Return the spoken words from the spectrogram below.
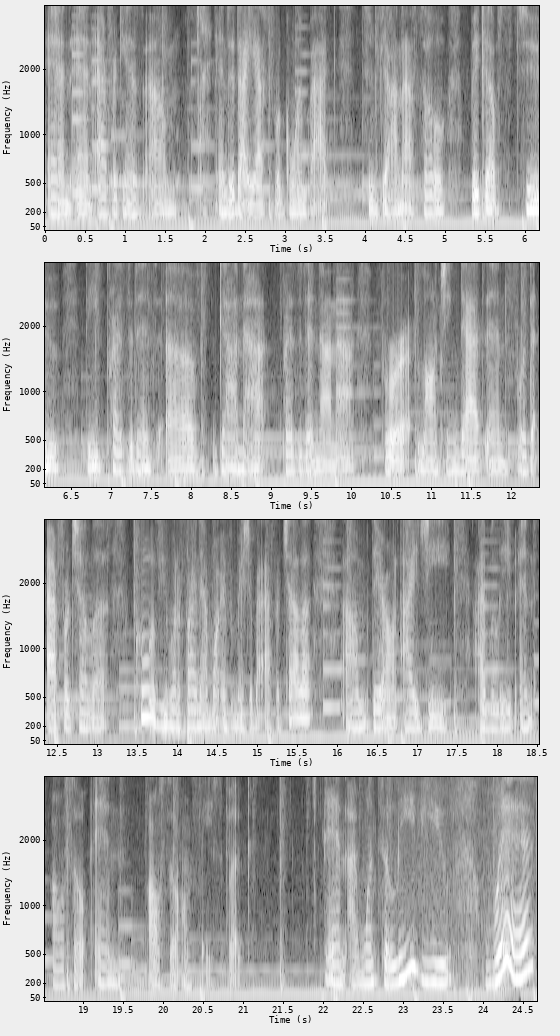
and, and Africans um, in the diaspora going back to Ghana. So big ups to the president of Ghana, President Nana, for launching that and for the Afrochella crew. If you want to find out more information about Afrochella, um, they're on IG, I believe, and also and also on Facebook. And I want to leave you with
